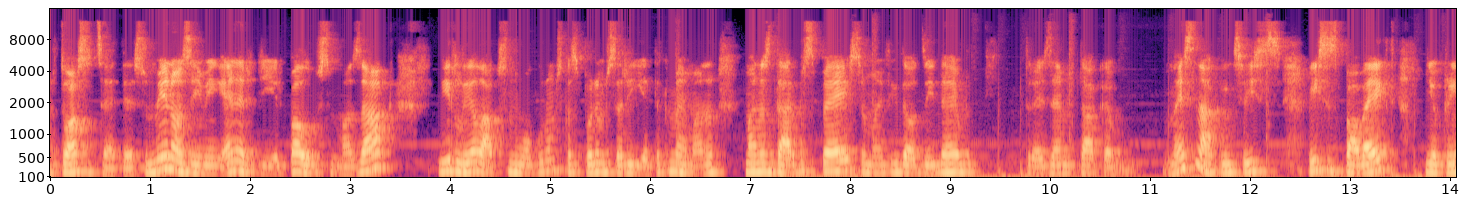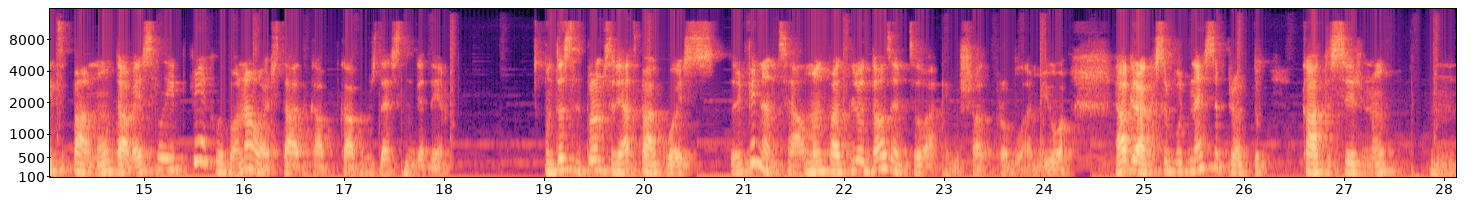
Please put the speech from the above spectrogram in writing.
ar to asociēties. Un viennozīmīgi enerģija ir palikusi mazāk, ir lielāks nogurums, kas, protams, arī ietekmē manu, manas darba spējas un man tik daudz ideju, bet reizēm ir tā, ka nesanāk viņas visas, visas paveikt, jo principā nu, tā veselība pieklibo nav vairs tāda kā, kā pirms desmit gadiem. Un tas, protams, arī atspēkojas arī finansiāli. Manuprāt, ļoti daudziem cilvēkiem ir šāda problēma. Jo agrāk es varbūt nesapratu, kā tas ir. Nu, mm,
